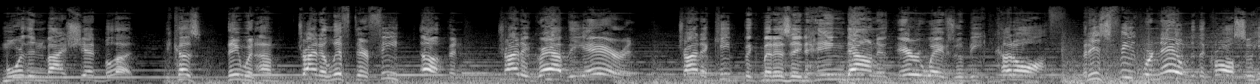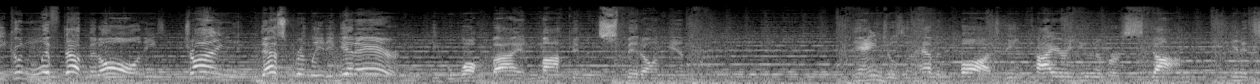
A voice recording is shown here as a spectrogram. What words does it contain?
more than by shed blood because they would um, try to lift their feet up and try to grab the air and try to keep it, but as they'd hang down, the airwaves would be cut off. But his feet were nailed to the cross, so he couldn't lift up at all, and he's trying desperately to get air. People walk by and mock him and spit on him. The angels in heaven pause. The entire universe stopped in its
